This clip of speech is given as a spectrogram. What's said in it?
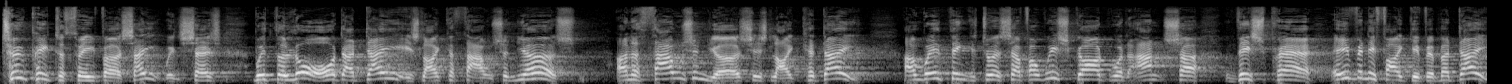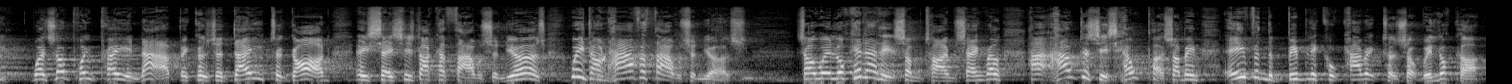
2 Peter 3, verse 8, which says, With the Lord, a day is like a thousand years, and a thousand years is like a day. And we're thinking to ourselves, I wish God would answer this prayer, even if I give him a day. Well, there's no point praying that because a day to God, he says, is like a thousand years. We don't have a thousand years. So we're looking at it sometimes saying, well, how, how does this help us? I mean, even the biblical characters that we look at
